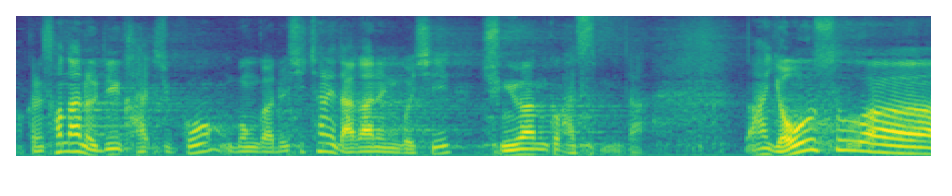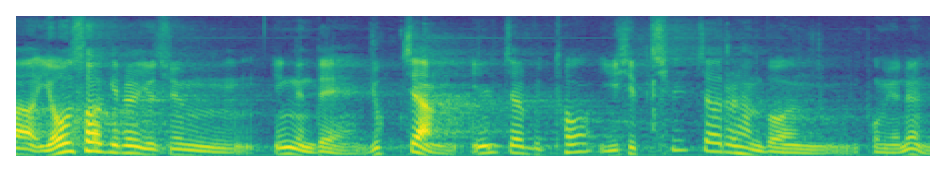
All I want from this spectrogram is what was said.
어, 그런 선한 의지를 가지고 뭔가를 실천해 나가는 것이 중요한 것 같습니다. 아, 여호수아 여호수아기를 요즘 읽는데 6장 1절부터 27절을 한번 보면은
